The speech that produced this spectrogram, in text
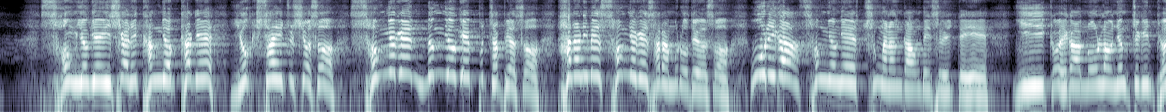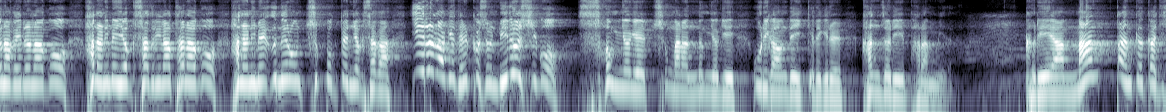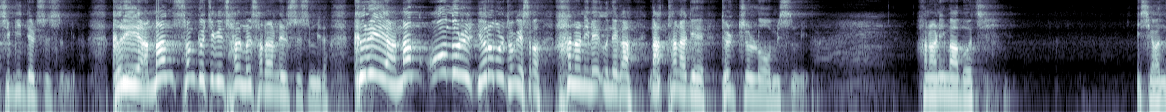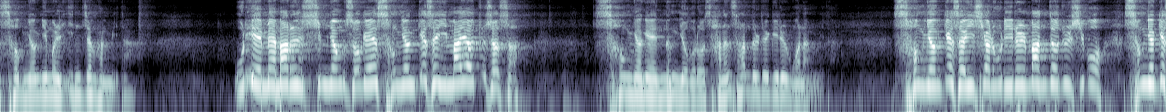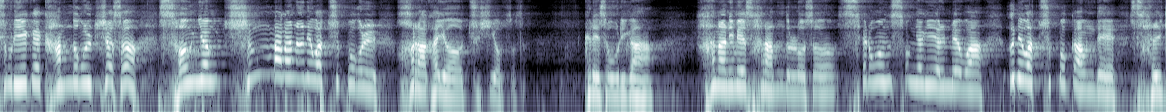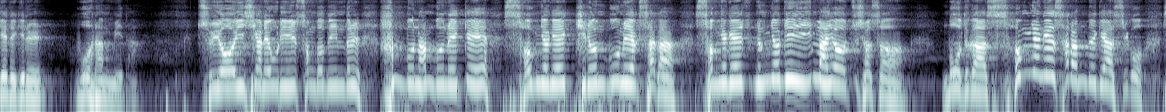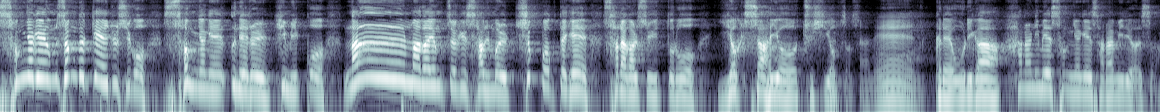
성령의 이 시간에 강력하게 역사해 주셔서 성령의 능력에 붙잡혀서 하나님의 성령의 사람으로 되어서 우리가 성령의 충만한 가운데 있을 때에 이 교회가 놀라운 영적인 변화가 일어나고 하나님의 역사들이 나타나고 하나님의 은혜로운 축복된 역사가 일어나게 될 것을 믿으시고 성령의 충만한 능력이 우리 가운데 있게 되기를 간절히 바랍니다. 그래야만 땅 끝까지 증인될 수 있습니다. 그래야만 선교적인 삶을 살아낼 수 있습니다. 그래야만 오늘 여러분을 통해서 하나님의 은혜가 나타나게 될 줄로 믿습니다. 하나님 아버지, 이 시간 성령님을 인정합니다. 우리의 메마른 심령 속에 성령께서 임하여 주셔서 성령의 능력으로 사는 사람들 되기를 원합니다. 성령께서 이 시간 우리를 만져주시고 성령께서 우리에게 감동을 주셔서 성령 충만한 은혜와 축복을 허락하여 주시옵소서. 그래서 우리가 하나님의 사람들로서 새로운 성령의 열매와 은혜와 축복 가운데 살게 되기를 원합니다. 주여 이 시간에 우리 성도님들 한 분 한 분에게 성령의 기름 부음의 역사가 성령의 능력이 임하여 주셔서 모두가 성령의 사람 되게 하시고 성령의 음성 듣게 해주시고 성령의 은혜를 힘입고 날마다 영적인 삶을 축복되게 살아갈 수 있도록 역사하여 주시옵소서. 아멘. 그래 우리가 하나님의 성령의 사람이 되어서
